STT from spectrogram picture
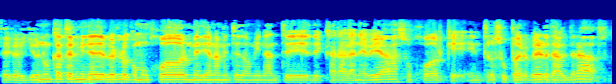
Pero yo nunca terminé de verlo como un jugador medianamente dominante de cara a la NBA. Es un jugador que entró súper verde al draft.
